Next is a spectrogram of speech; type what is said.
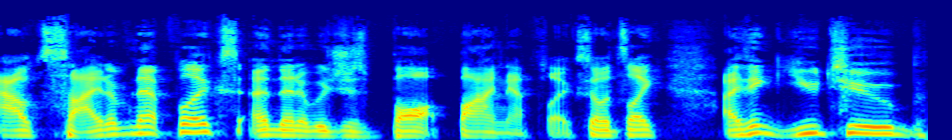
outside of Netflix and then it was just bought by Netflix. So it's like I think YouTube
